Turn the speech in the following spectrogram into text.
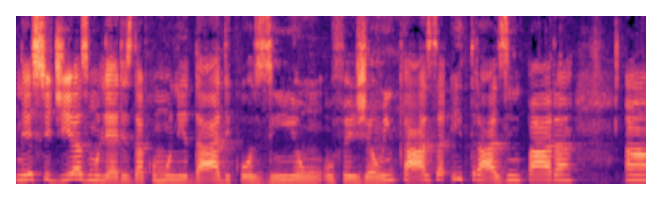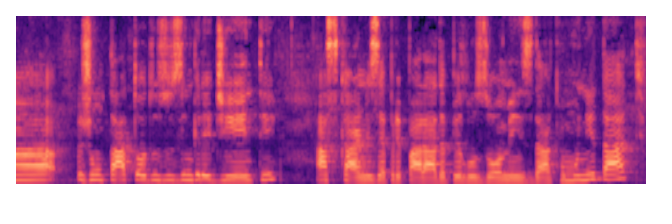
Nesse dia, as mulheres da comunidade cozinham o feijão em casa e trazem para ah, juntar todos os ingredientes. As carnes é preparada pelos homens da comunidade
